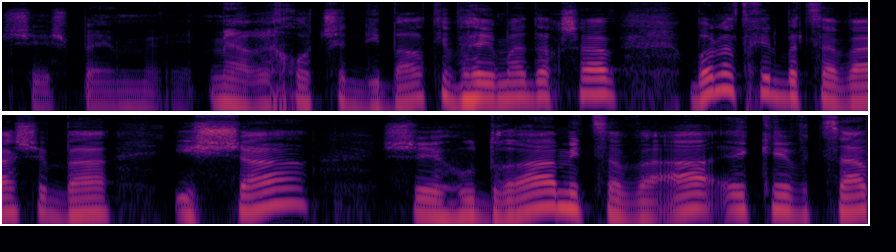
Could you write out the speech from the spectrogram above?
שיש בהן, מהריחות שדיברתי בהן עד עכשיו. בוא נתחיל בצוואה שבה אישה שהודרה מצוואה עקב צו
